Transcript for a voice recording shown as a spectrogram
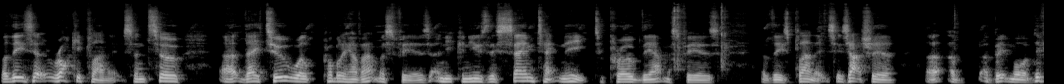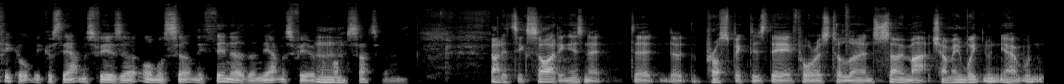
But these are rocky planets, and so uh, they too will probably have atmospheres. And you can use this same technique to probe the atmospheres of these planets. It's actually a, a, a bit more difficult because the atmospheres are almost certainly thinner than the atmosphere of mm. Saturn. But it's exciting, isn't it? the, the, the, prospect is there for us to learn so much. I mean, we you know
